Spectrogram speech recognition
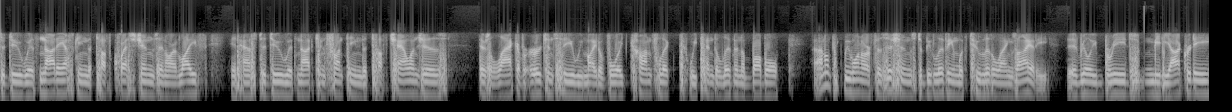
to do with not asking the tough questions in our life it has to do with not confronting the tough challenges. There's a lack of urgency. We might avoid conflict. We tend to live in a bubble. I don't think we want our physicians to be living with too little anxiety. It really breeds mediocrity,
